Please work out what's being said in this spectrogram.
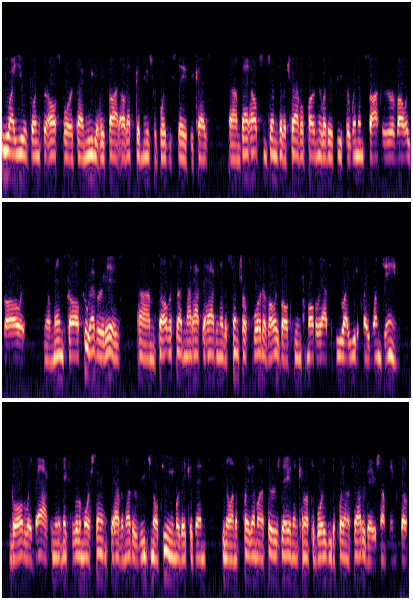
BYU is going for all sports, I immediately thought, oh, that's good news for Boise State because um, that helps in terms of a travel partner, whether it be for women's soccer or volleyball or you know men's golf, whoever it is. Um, to all of a sudden not have to have you know the Central Florida volleyball team come all the way out to BYU to play one game and go all the way back. I mean, it makes a little more sense to have another regional team where they could then you know on a, play them on a Thursday and then come up to Boise to play on a Saturday or something. So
